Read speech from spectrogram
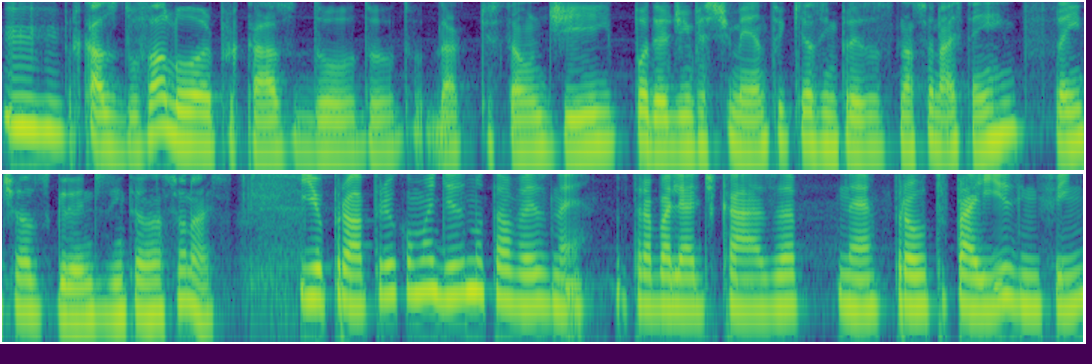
Uhum. Por causa do valor, por causa do, do, do, da questão de poder de investimento que as empresas nacionais têm frente às grandes internacionais. E o próprio comodismo, talvez, né? Trabalhar de casa né, para outro país, enfim,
